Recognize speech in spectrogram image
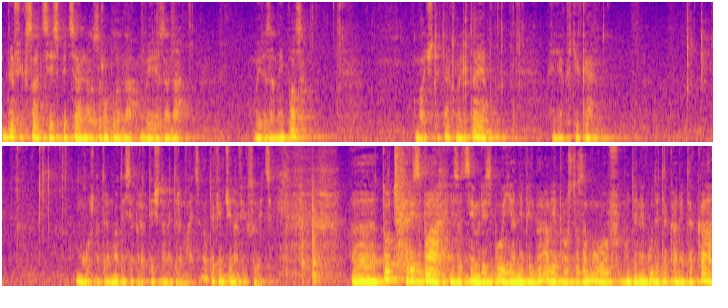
Для фіксації спеціально зроблена вирізана, вирізаний паз. Бачите, так вилітає, як тільки можна триматися, практично не тримається. Ну, таким чином фіксується. Е, Тут різьба, і за цим різьбою я не підбирав, я просто замовив, буде не буде, така не така.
